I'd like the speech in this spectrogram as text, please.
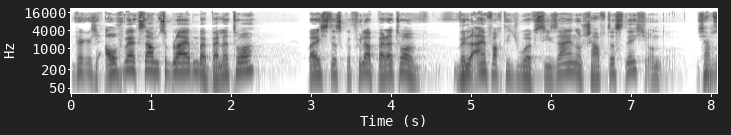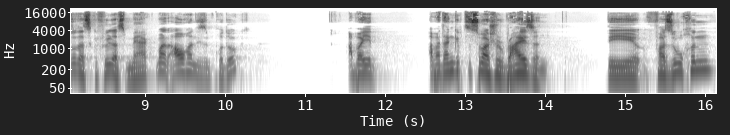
wirklich aufmerksam zu bleiben bei Bellator, weil ich das Gefühl habe, Bellator will einfach die UFC sein und schafft es nicht. Und ich habe so das Gefühl, das merkt man auch an diesem Produkt. Aber, aber dann gibt es zum Beispiel Ryzen, die versuchen,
